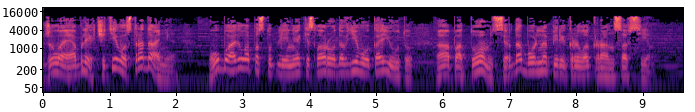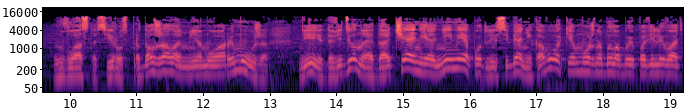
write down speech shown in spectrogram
желая облегчить его страдания, убавила поступление кислорода в его каюту, а потом сердобольно перекрыла кран совсем. Власта Сирус продолжала мемуары мужа, и, доведенная до отчаяния, не имея подле себя никого, кем можно было бы повелевать,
